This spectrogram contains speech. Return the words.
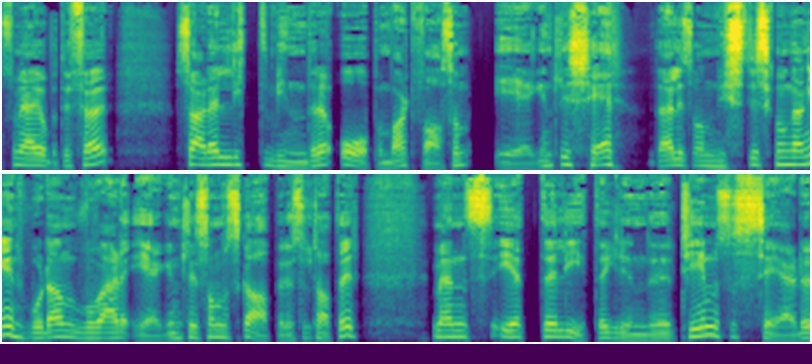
som jeg jobbet i før, så er det litt mindre åpenbart hva som egentlig skjer. Det er litt sånn mystisk noen ganger. Hvordan, hva er det egentlig som skaper resultater? Mens i et lite gründerteam så ser du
